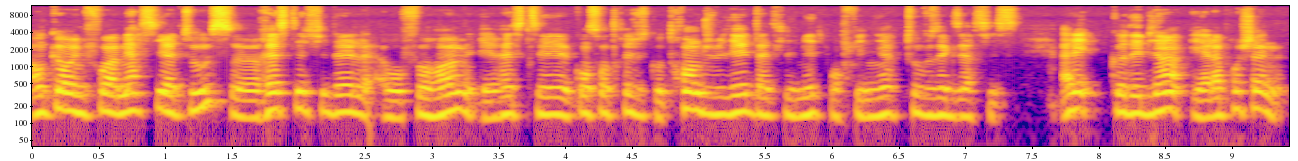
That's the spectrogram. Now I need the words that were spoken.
Encore une fois, merci à tous. Euh, restez fidèles au forum et restez concentrés jusqu'au 30 juillet, date limite pour finir tous vos exercices. Allez, codez bien et à la prochaine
